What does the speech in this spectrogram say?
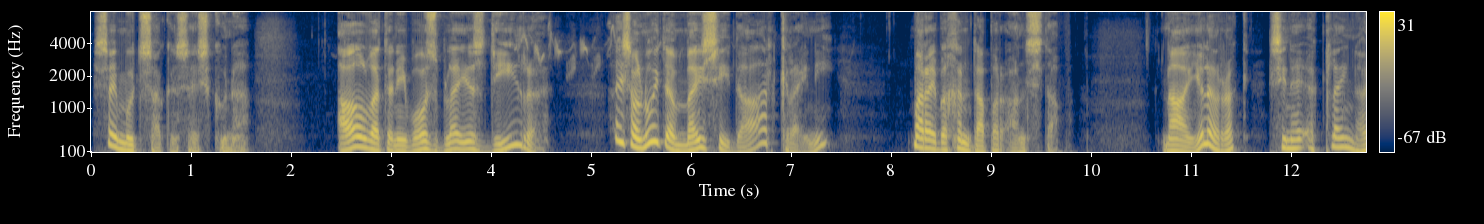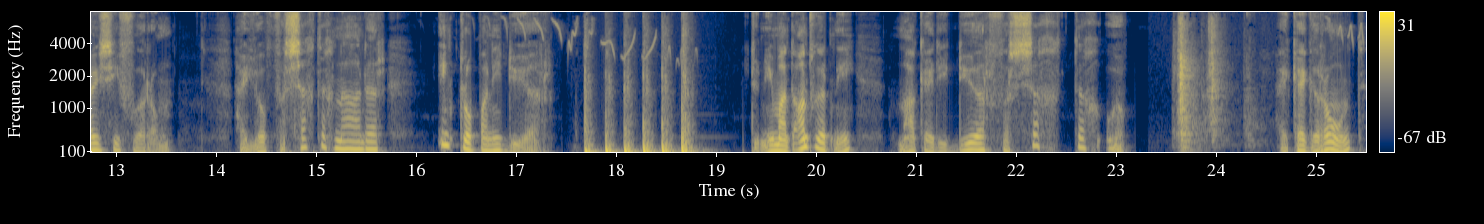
Sy moedsak en sy skoene. Al wat in die bos bly is diere. Hy sal nooit 'n meisie daar kry nie, maar hy begin dapper aanstap. Na 'n hele ruk sien hy 'n klein huisie voor hom. Hy loop versigtig nader en klop aan die deur. Toe niemand antwoord nie, maak hy die deur versigtig oop. Hy kyk rond,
